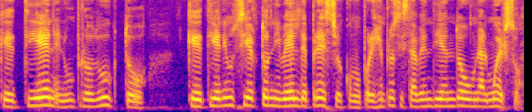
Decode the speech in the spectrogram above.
que tienen un producto que tiene un cierto nivel de precio, como por ejemplo si está vendiendo un almuerzo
